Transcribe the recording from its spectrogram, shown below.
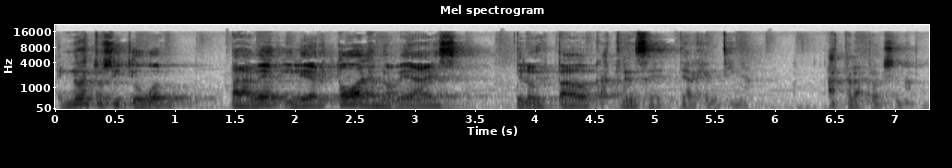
en nuestro sitio web para ver y leer todas las novedades del Obispado Castrense de Argentina. Hasta la próxima.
